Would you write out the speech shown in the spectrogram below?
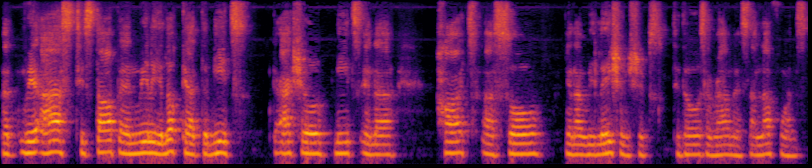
But we're asked to stop and really look at the needs, actual needs in our uh, heart, our soul, in our uh, relationships to those around us, our loved ones,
